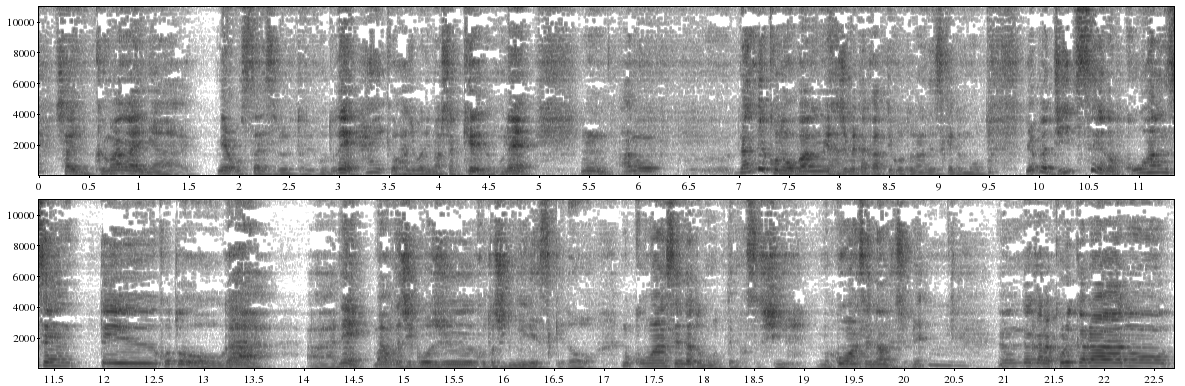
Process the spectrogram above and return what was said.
社員の熊谷がね、お伝えするということで、はい。今日始まりましたけれどもね、うん、あの、なんでこの番組始めたかっていうことなんですけども、やっぱり人生の後半戦っていうことが、あーね、まあ私50、今年2ですけど、もう後半戦だと思ってますし、まあ、後半戦なんですよね。うんだからこれから、あの、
